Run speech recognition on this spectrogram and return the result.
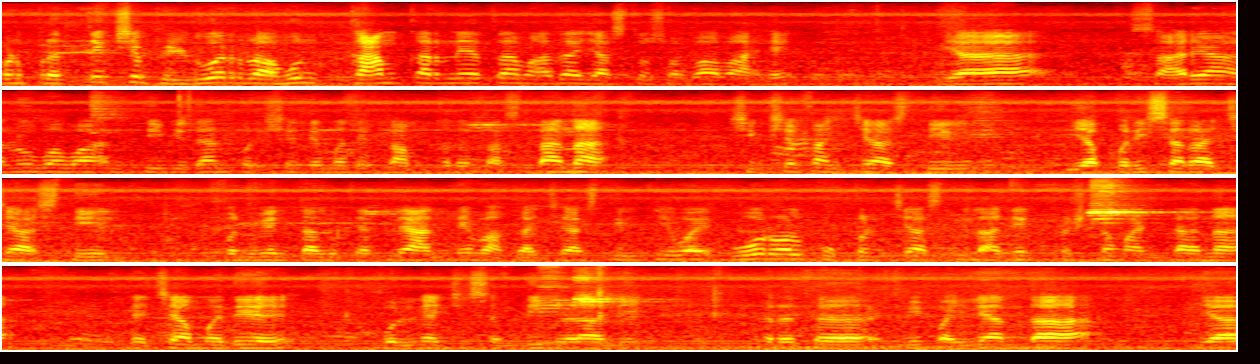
पण प्रत्यक्ष फील्डवर राहून काम करण्याचा माझा जास्त स्वभाव आहे. या साऱ्या अनुभवांती विधान परिषदेमध्ये काम करत असताना शिक्षकांचे असतील या परिसराचे असतील पनवेल तालुक्यातल्या अन्य भागाचे असतील किंवा ओव्हरऑल कोकणचे असतील अनेक प्रश्न मांडताना त्याच्यामध्ये बोलण्याची संधी मिळाली. खरं तर मी पहिल्यांदा या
